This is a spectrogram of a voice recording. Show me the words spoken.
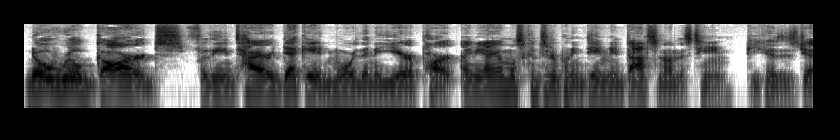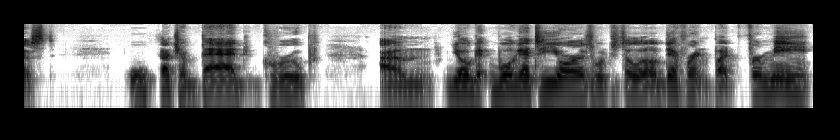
no real guards for the entire decade more than a year apart. I mean, I almost consider putting Damyean Dotson on this team because it's just such a bad group. Um, you'll get we'll get to yours, which is a little different, but for me,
